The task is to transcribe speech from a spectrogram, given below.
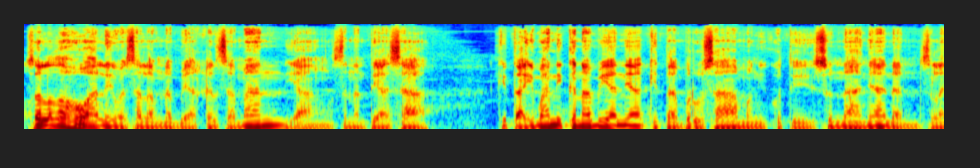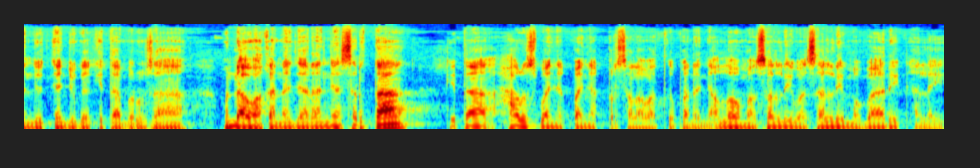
Sallallahu alaihi wasallam Nabi akhir zaman yang senantiasa kita imani kenabiannya, kita berusaha mengikuti sunnahnya dan selanjutnya juga kita berusaha mendakwahkan ajarannya serta kita harus banyak-banyak bersalawat kepadanya. Allahumma salli wa sallim wa barik alaih.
